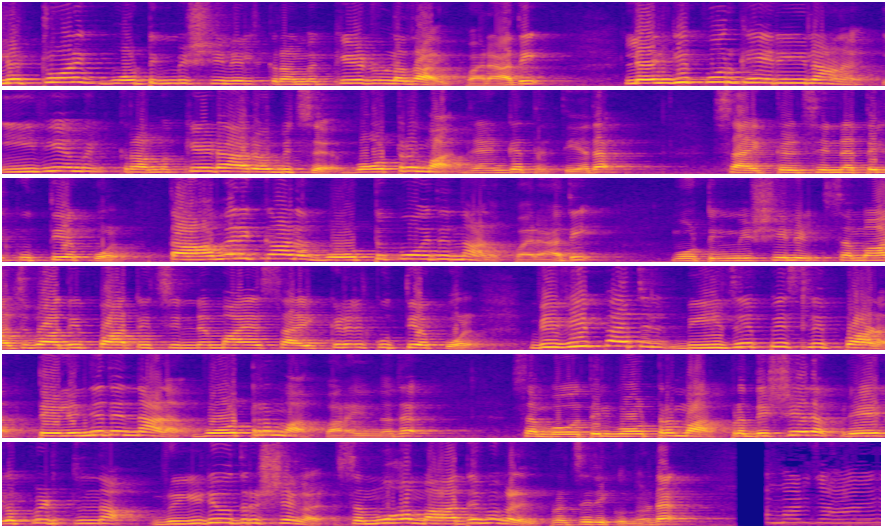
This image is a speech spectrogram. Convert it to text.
ഇലക്ട്രോണിക് വോട്ടിംഗ് മെഷീനിൽ ക്രമക്കേടുള്ളതായി പരാതി. ലങ്കിപ്പൂർ ഖേരിയിലാണ് ഇ വി എമ്മിൽ ക്രമക്കേട് ആരോപിച്ച് വോട്ടർമാർ രംഗത്തെത്തിയത്. സൈക്കിൾ ചിഹ്നത്തിൽ കുത്തിയപ്പോൾ താമരക്കാണ് വോട്ട് പോയതെന്നാണ് പരാതി. വോട്ടിംഗ് മെഷീനിൽ സമാജ്വാദി പാർട്ടി ചിഹ്നമായ സൈക്കിളിൽ കുത്തിയപ്പോൾ വിവിപാറ്റിൽ ബി ജെ പി സ്ലിപ്പാണ് തെളിഞ്ഞതെന്നാണ് വോട്ടർമാർ പറയുന്നത്. സംഭവത്തിൽ വോട്ടർമാർ പ്രതിഷേധം രേഖപ്പെടുത്തുന്ന വീഡിയോ ദൃശ്യങ്ങൾ സമൂഹ മാധ്യമങ്ങളിൽ പ്രചരിക്കുന്നുണ്ട് हमार जहाँ है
